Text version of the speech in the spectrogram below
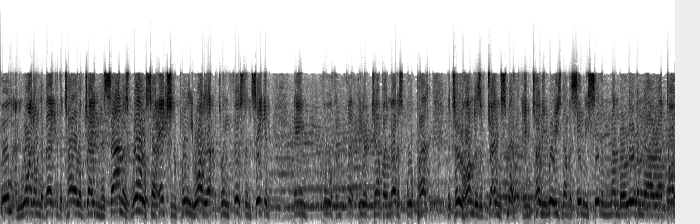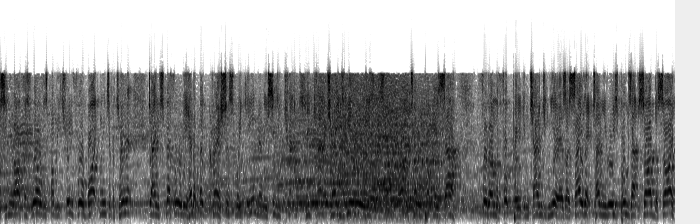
form and right on the back of the tail of Jaden Hassan as well. So action plenty right out between first and second and fourth and fifth here at Taupo Motorsport Park. The two Hondas of James Smith and Tony Rees, number 77 and number 11, are uh, dicing it off as well. There's probably three to four bike lengths between it. James Smith already had a big crash this weekend and he said he can't, he can't change gear. He's having trouble putting his uh, foot on the foot peg and changing gear. As I say that, Tony Rees pulls up side by side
